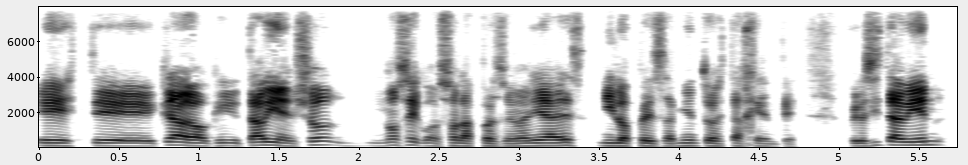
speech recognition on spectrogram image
Este, claro, que está bien, yo no sé cuáles son las personalidades ni los pensamientos de esta gente, pero sí está bien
